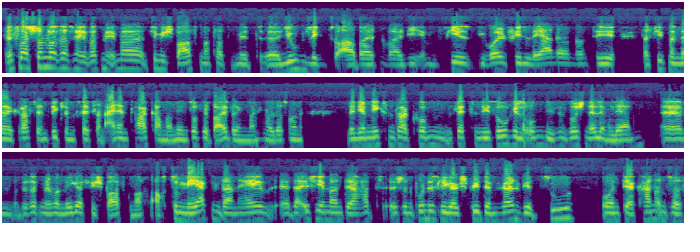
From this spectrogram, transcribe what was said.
das war schon was, was mir, was mir immer ziemlich Spaß gemacht hat, mit äh, Jugendlichen zu arbeiten, weil die eben viel, die wollen viel lernen und die, da sieht man eine krasse Entwicklung. Selbst an einem Tag kann man denen so viel beibringen manchmal, dass man, wenn die am nächsten Tag kommen, setzen die so viel um, die sind so schnell im Lernen. Ähm, und das hat mir immer mega viel Spaß gemacht. Auch zu merken dann, hey, äh, da ist jemand, der hat schon Bundesliga gespielt, dem hören wir zu und der kann uns was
